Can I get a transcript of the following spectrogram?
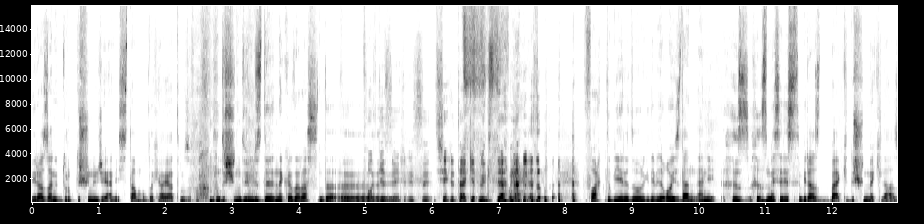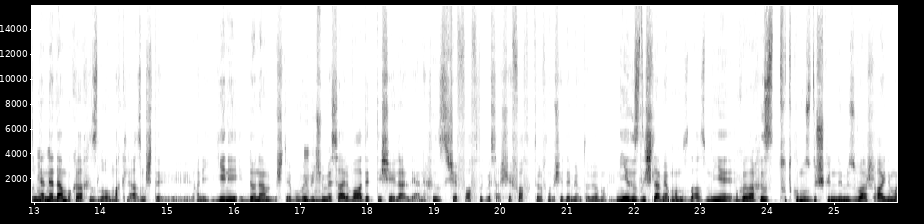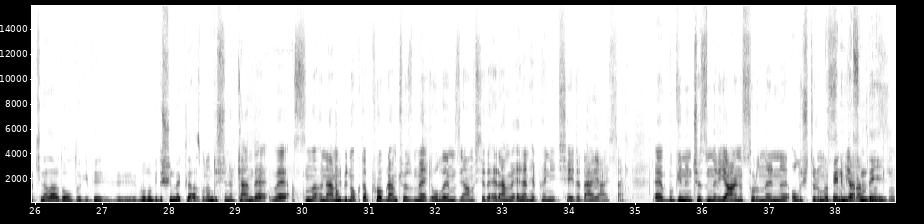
biraz hani durup düşününce yani İstanbul'daki hayatımızı falan düşündüğümüzde ne kadar aslında... Podcast e, şehri, şehri terk etmek isteyenlerle farklı bir yere doğru gidebilir. O yüzden hani hız hız meselesini biraz belki düşünmek lazım. Yani neden bu kadar hızlı olmak lazım? İşte e, hani yeni dönem işte bu web için vesaire vaat ettiği şeyler de yani hız, şeffaflık mesela şeffaflık tarafına bir şey demiyorum tabii ama niye hızlı işlem yapmamız lazım? Niye bu kadar hız tutkumuz, düşkünlüğümüz var? Aynı makinalarda olduğu gibi e, bunu bir düşünmek lazım. Bunu düşünürken de ve aslında önemli bir nokta problem çözme yollarımız yanlış dedi. Eren ve Eren hep hani şeyde der ya Aysel. E, bugünün çözümleri yarının sorunlarını oluşturmasın, Benim lafım değil.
